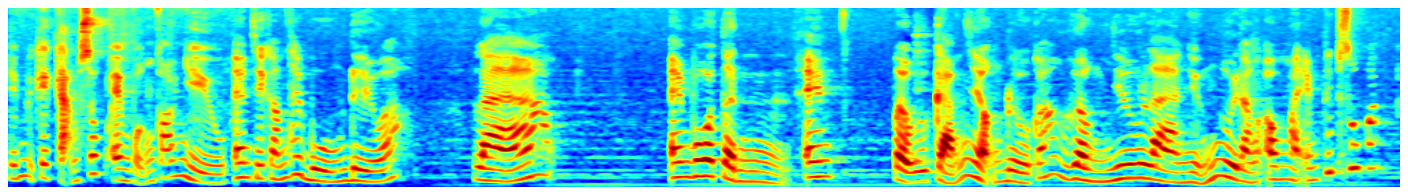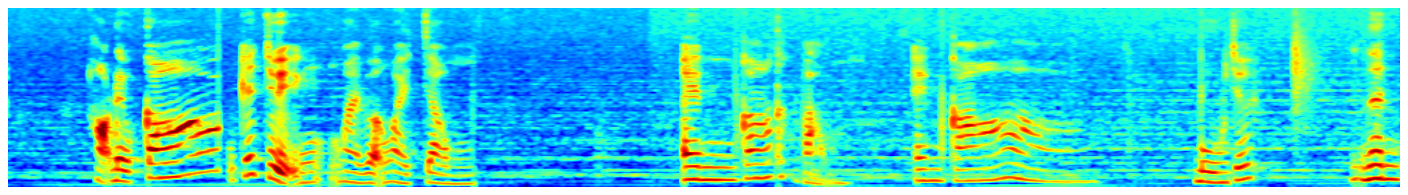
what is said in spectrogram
giống như cái cảm xúc em vẫn có nhiều. Em chỉ cảm thấy buồn điều á là em vô tình em tự cảm nhận được á, gần như là những người đàn ông mà em tiếp xúc á, họ đều có cái chuyện ngoài vợ ngoài chồng. Em có thất vọng, em có ờ, buồn chứ. Nên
